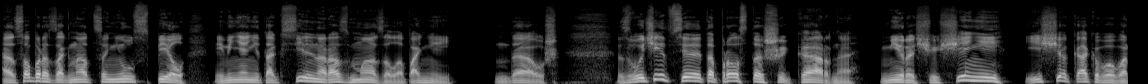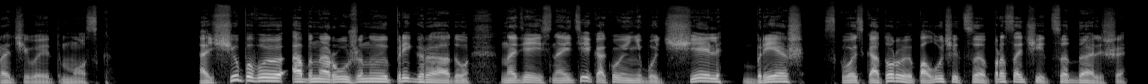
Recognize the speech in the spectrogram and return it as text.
особо разогнаться не успел, и меня не так сильно размазало по ней. Да уж, звучит все это просто шикарно. Мир ощущений еще как выворачивает мозг. Ощупываю обнаруженную преграду, надеясь найти какую-нибудь щель, брешь, сквозь которую получится просочиться дальше.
